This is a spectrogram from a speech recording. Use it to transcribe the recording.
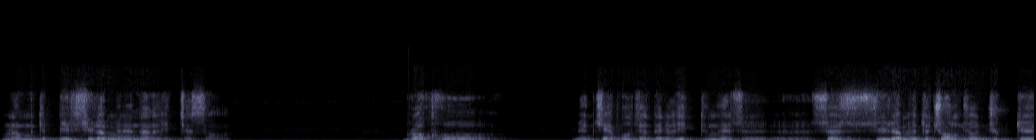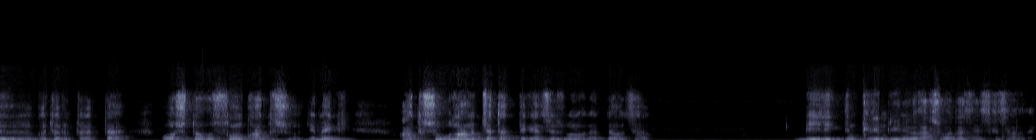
мына мынтип бир сүйлөм менен дагы лид жазса болот бирок менимче бул жердеги лидтин өзү сөз сүйлөм өтө чоң жүктүү көтөрүп турат да оштогу соңку атышуу демек атышуу уланып жатат деген сөз болуп атат да бийликтин крим дүйнөгө каршы убадасын эске салды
